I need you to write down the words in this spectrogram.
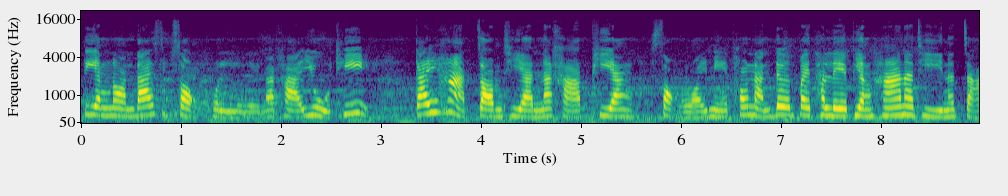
เตียงนอนได้ 12 คนเลยนะคะ อยู่ที่ใกล้หาดจอมเทียนนะคะ เพียง 200 เมตร เท่านั้นเดินไปทะเลเพียง 5 นาทีนะจ๊ะ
